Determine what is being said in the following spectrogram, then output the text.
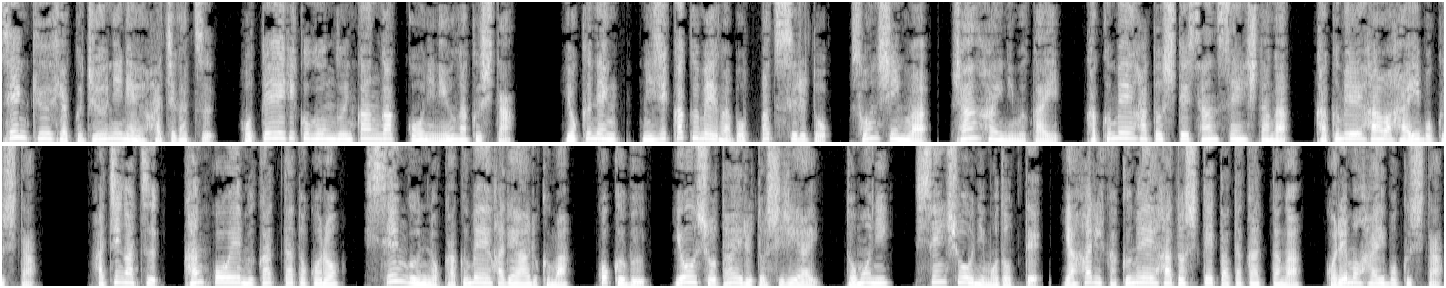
1912年8月、補定陸軍軍艦学校に入学した。翌年、二次革命が勃発すると、孫信は上海に向かい、革命派として参戦したが、革命派は敗北した。8月、観光へ向かったところ、四川軍の革命派である熊、国部、要所タイルと知り合い、共に四川省に戻って、やはり革命派として戦ったが、これも敗北した。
